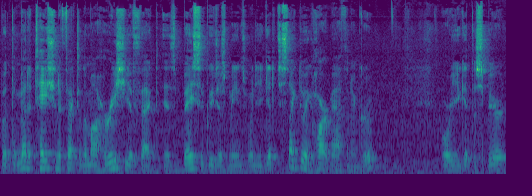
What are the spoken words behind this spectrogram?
but the meditation effect and the Maharishi effect is basically just means when you get just like doing HeartMath in a group, or you get the spirit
